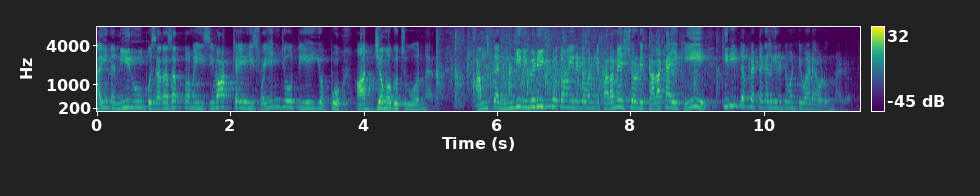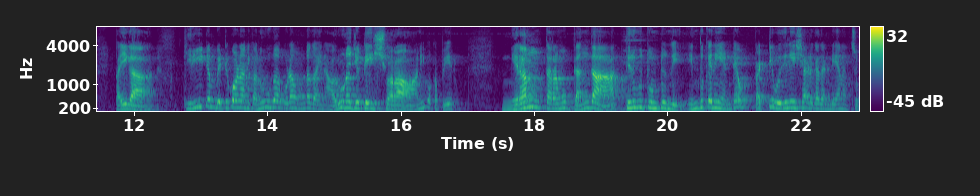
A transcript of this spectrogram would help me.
అయిన నీరూపు సరసత్వమై శివాఖ్యయై స్వయం జ్యోతి అయ్యొప్పు ఆజ్యమగుచు అన్నారు. అంత నిండి నిబిడీకృతమైనటువంటి పరమేశ్వరుడి తలకాయికి కిరీటం పెట్టగలిగినటువంటి వాడెవడు ఉన్నాడు పైగా కిరీటం పెట్టుకోవడానికి అనువుగా కూడా ఉండదు ఆయన. అరుణ జటేశ్వర అని ఒక పేరు. నిరంతరము గంగ తిరుగుతుంటుంది. ఎందుకని అంటే పట్టి వదిలేశాడు కదండి అనొచ్చు.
